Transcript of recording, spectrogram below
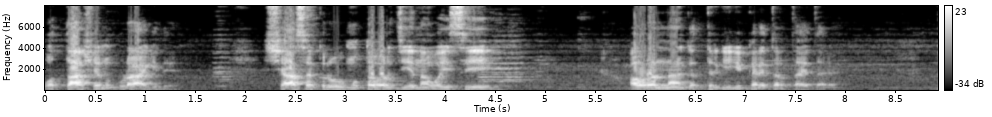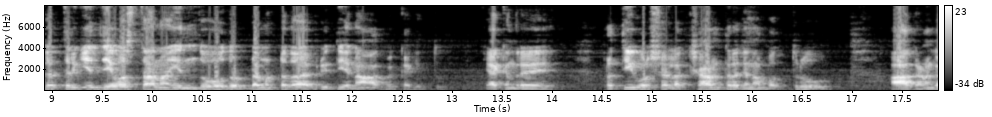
ಒತ್ತಾಸೆಯೂ ಕೂಡ ಆಗಿದೆ. ಶಾಸಕರು ಮುತುವರ್ಜಿಯನ್ನು ವಹಿಸಿ ಅವರನ್ನು ಗತ್ತರ್ಗಿಗೆ ಕರೆತರ್ತಾ ಇದ್ದಾರೆ. ಗತ್ತರ್ಗಿ ದೇವಸ್ಥಾನ ಎಂದೋ ದೊಡ್ಡ ಮಟ್ಟದ ಅಭಿವೃದ್ಧಿಯನ್ನು ಆಗಬೇಕಾಗಿತ್ತು. ಯಾಕೆಂದರೆ ಪ್ರತಿ ವರ್ಷ ಲಕ್ಷಾಂತರ ಜನ ಭಕ್ತರು ಆ ಗಣಗ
